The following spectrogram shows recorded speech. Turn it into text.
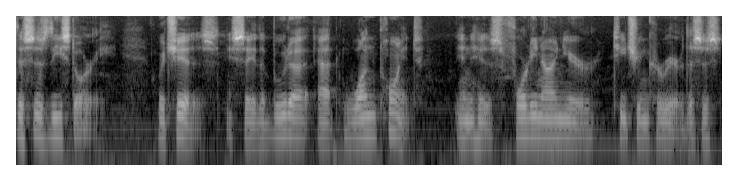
this is the story, which is, they say, the Buddha at one point in his 49 year teaching career, this is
